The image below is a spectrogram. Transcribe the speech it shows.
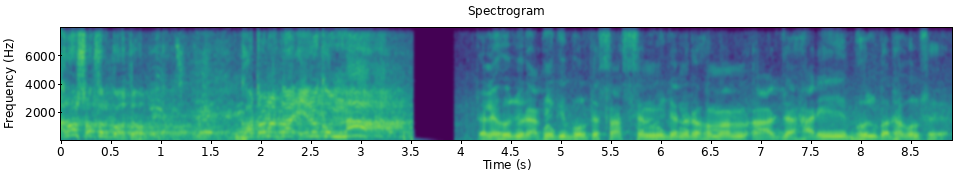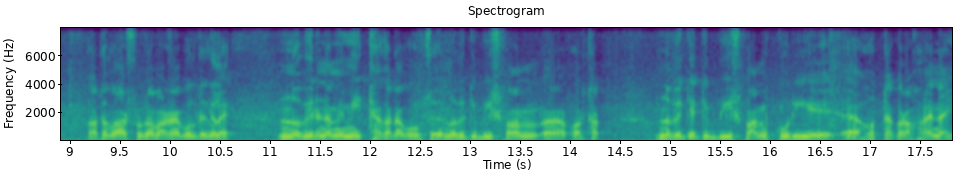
আরও সতর্ক হতে হবে। ঘটনাটা এরকম না। তাহলে হুজুর আপনি কি বলতে চাচ্ছেন মিজানুর রহমান আজ হারি ভুল কথা বলছে অথবা সোজা ভাষায় বলতে গেলে নবীর নামে মিথ্যা কথা বলছে নবী কি বিষ পান অর্থাৎ নবীকে কি বিষ পান করিয়ে হত্যা করা হয় নাই?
